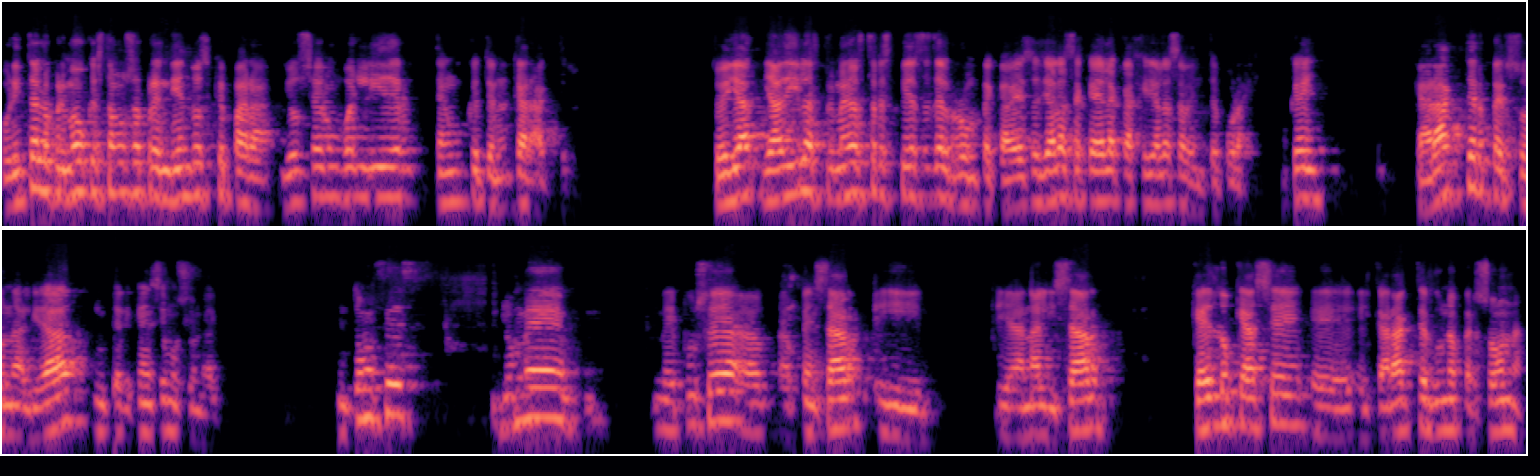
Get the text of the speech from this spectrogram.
Ahorita lo primero que estamos aprendiendo es que para yo ser un buen líder tengo que tener carácter. Entonces ya, ya di las primeras tres piezas del rompecabezas, ya las saqué de la caja y ya las aventé por ahí. ¿Ok? Carácter, personalidad, inteligencia emocional. Entonces, yo me, me puse a, a pensar y, y, a analizar qué es lo que hace eh, el carácter de una persona.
